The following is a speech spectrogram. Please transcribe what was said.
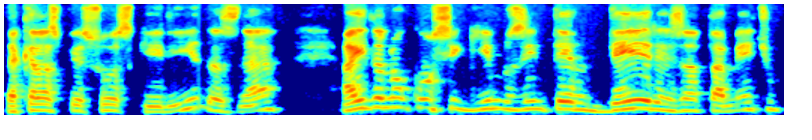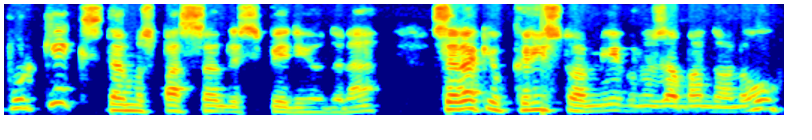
Daquelas pessoas queridas, né? Ainda não conseguimos entender exatamente o porquê que estamos passando esse período, né? Será que o Cristo amigo nos abandonou?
